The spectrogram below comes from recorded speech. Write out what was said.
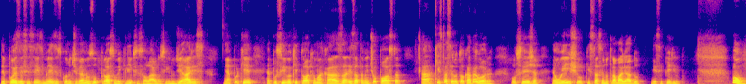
depois desses seis meses, quando tivermos o próximo eclipse solar no signo de Ares né, porque é possível que toque uma casa exatamente oposta à que está sendo tocada agora. Ou seja, é um eixo que está sendo trabalhado nesse período. Bom,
